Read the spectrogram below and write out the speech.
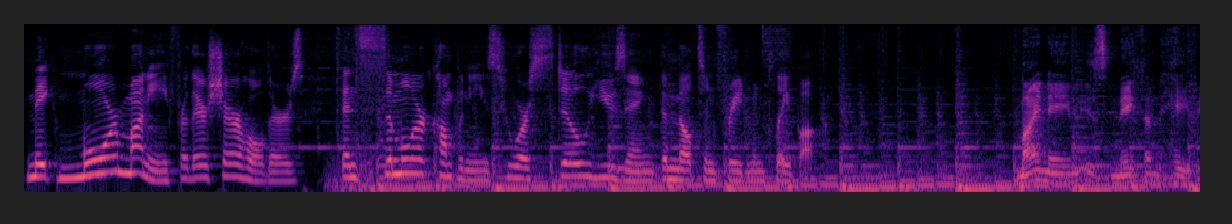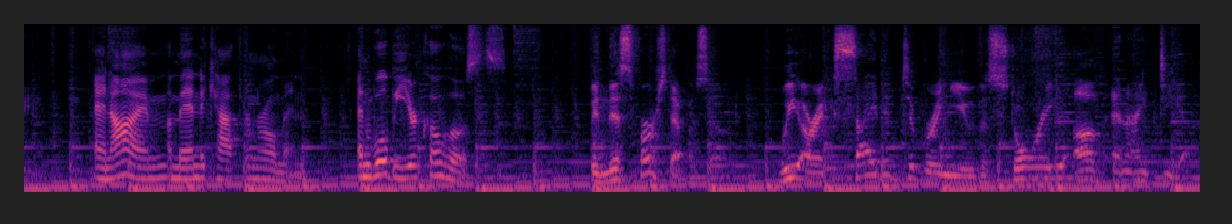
make more money for their shareholders than similar companies who are still using the Milton Friedman playbook. My name is Nathan Havey. And I'm Amanda Catherine Roman, and we'll be your co hosts. In this first episode, we are excited to bring you the story of an idea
